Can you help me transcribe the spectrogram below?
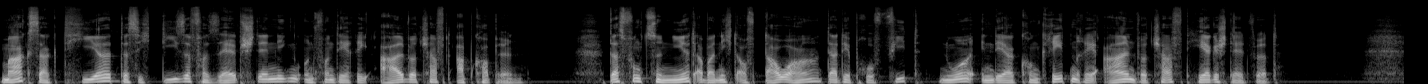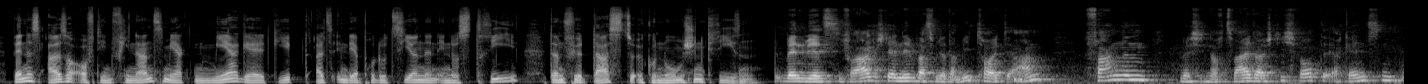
Marx sagt hier, dass sich diese verselbstständigen und von der Realwirtschaft abkoppeln. Das funktioniert aber nicht auf Dauer, da der Profit nur in der konkreten realen Wirtschaft hergestellt wird. Wenn es also auf den Finanzmärkten mehr Geld gibt als in der produzierenden Industrie, dann führt das zu ökonomischen Krisen. Wenn wir jetzt die Frage stellen, was wir damit heute anfangen, möchte ich noch zwei, drei Stichworte ergänzen.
